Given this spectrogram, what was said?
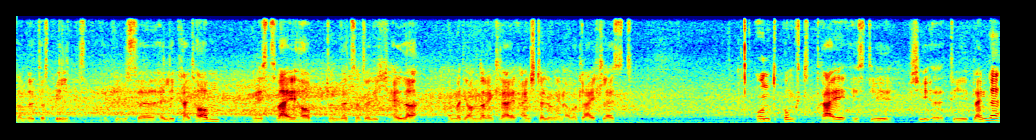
dann wird das Bild eine gewisse Helligkeit haben. Wenn ich zwei habe, dann wird es natürlich heller, wenn man die anderen Einstellungen aber gleich lässt. Und Punkt 3 ist die, äh, die Blende.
